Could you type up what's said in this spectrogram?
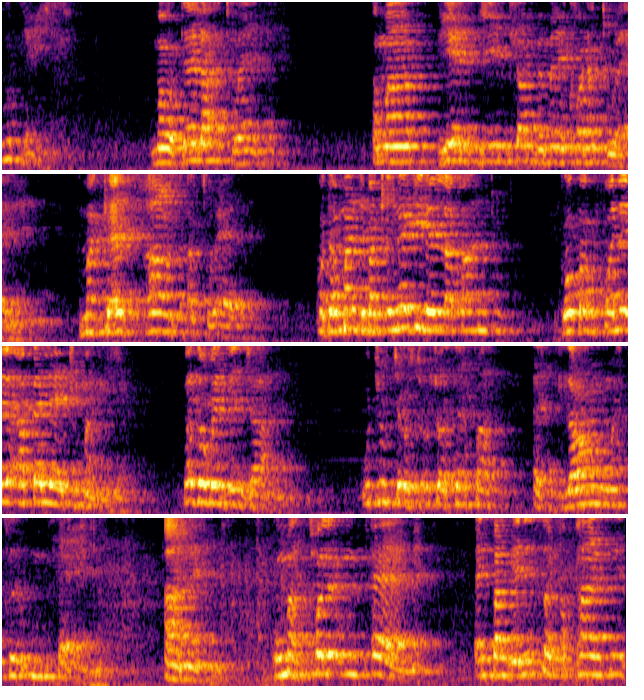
no place. Amahotela agcwele ama B&B mhlambe mekhona agcwele ama guest house agcwele. Kodwa manje baxinekile labantu ngoba kufanele abelethe uMaria bazokwenza njani? Uthi uJosepha as long as sithole umpheme amen. Uma sithole umpheme and bangenisa ngaphansi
